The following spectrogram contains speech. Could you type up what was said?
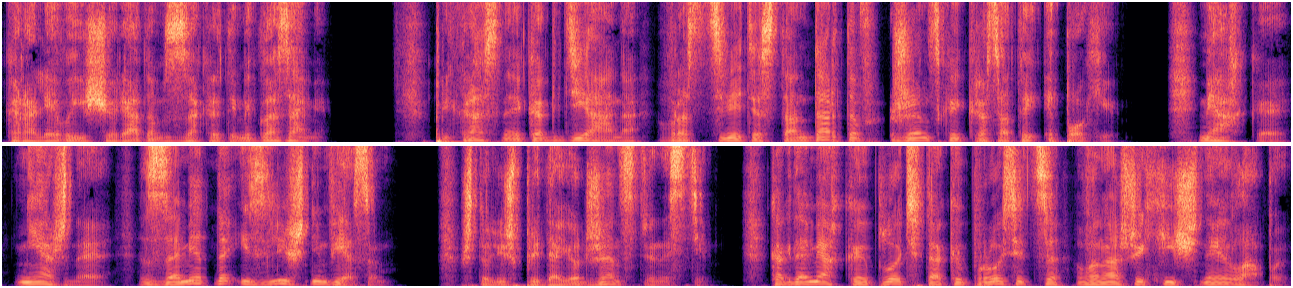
Королева еще рядом с закрытыми глазами. Прекрасная, как Диана, в расцвете стандартов женской красоты эпохи. Мягкая, нежная, с заметно излишним весом, что лишь придает женственности, когда мягкая плоть так и просится в наши хищные лапы.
